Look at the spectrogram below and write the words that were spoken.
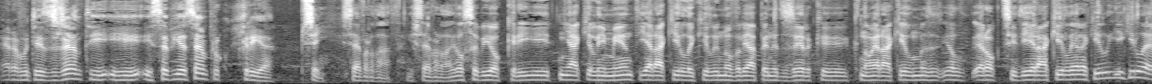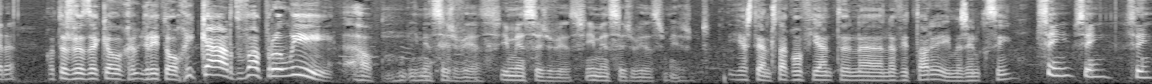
Era muito exigente e, e, sabia sempre o que queria. Sim, isso é verdade, isso é verdade. Ele sabia o que queria e tinha aquilo em mente e era aquilo, aquilo e não valia a pena dizer que, que não era aquilo, mas ele era o que decidia, era aquilo, era aquilo e aquilo era. Quantas vezes é que ele gritou, Ricardo, vá por ali? Oh, imensas vezes, imensas vezes, imensas vezes mesmo. E este ano está confiante na, na vitória? Imagino que sim. Sim, sim, sim.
